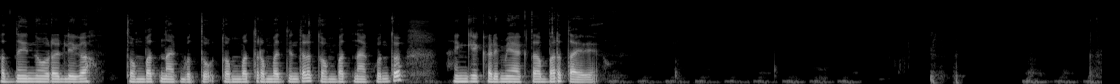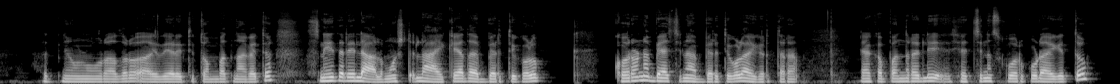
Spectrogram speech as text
ಹದಿನೈದು ನೂರಲ್ಲಿ ಈಗ ತೊಂಬತ್ನಾಲ್ಕು ಬಂತು. ತೊಂಬತ್ತೊಂಬತ್ತಿಂದ ತೊಂಬತ್ನಾಲ್ಕು ಬಂತು. ಹಾಗೆ ಕಡಿಮೆ ಆಗ್ತಾ ಬರ್ತಾ ಇದೆ. ಹದಿನೇಳು ನೂರಾದರೂ ಇದೇ ರೀತಿ ತೊಂಬತ್ನಾಲ್ಕು ಆಯಿತು. ಸ್ನೇಹಿತರೆ ಇಲ್ಲಿ ಆಲ್ಮೋಸ್ಟ್ ಎಲ್ಲ ಆಯ್ಕೆಯಾದ ಅಭ್ಯರ್ಥಿಗಳು, ಕೊರೋನಾ ಬ್ಯಾಚಿನ ಅಭ್ಯರ್ಥಿಗಳು ಆಗಿರ್ತಾರೆ. ಯಾಕಪ್ಪ ಅಂದ್ರೆ ಅಲ್ಲಿ ಹೆಚ್ಚಿನ ಸ್ಕೋರ್ ಕೂಡ ಆಗಿತ್ತು.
